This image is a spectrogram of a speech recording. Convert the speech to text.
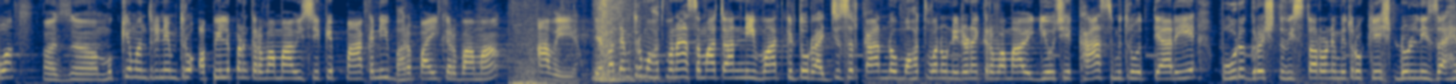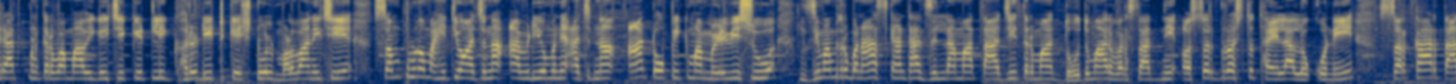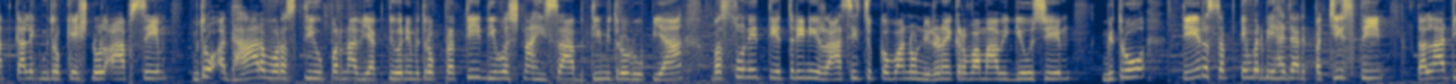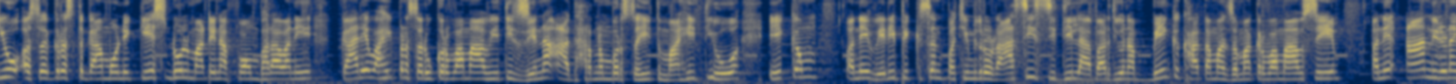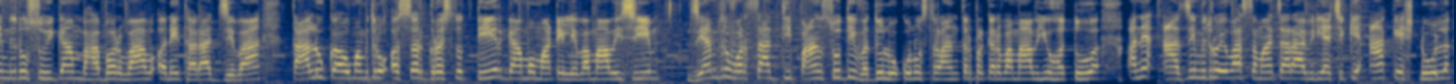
મુખ્યમંત્રીને મિત્રો અપીલ પણ કરવામાં આવી છે કે પાકની ભરપાઈ કરવામાં આવે. ત્યારબાદ મિત્રો મહત્વના સમાચારની વાત કરીએ તો રાજ્ય સરકારનો મહત્વનો નિર્ણય કરવામાં આવી ગયો છે. ખાસ મિત્રો અત્યારે પૂરગ્રસ્ત વિસ્તારોને મિત્રો કેશડોલની જાહેરાત પણ કરવામાં આવી ગઈ છે. કેટલી ઘરદીઠ કેશડોલ મળવાની છે. સંપૂર્ણ માહિતીઓ આજના આ વિડીયોમાં અને આજના આ ટોપિકમાં મેળવીશું. જેમાં મિત્રો બનાસકાંઠા જિલ્લામાં તાજેતરમાં ધોધમાર વરસાદની અસરગ્રસ્ત થયેલા લોકોને સરકાર તાત્કાલિક મિત્રો કેશડોલ આપશે. મિત્રો અઢાર વર્ષથી ઉપરના વ્યક્તિઓને મિત્રો પ્રતિ દિવસના હિસાબથી મિત્રો, રૂપિયા બસો ને તેત્રીની રાશિ ચૂકવવાનો નિર્ણય કરવામાં આવી ગયો છે. મિત્રો, તેર સપ્ટેમ્બર બે હજાર પચીસથી તલાટીઓ અસરગ્રસ્ત ગામોને કેશ ડોલ માટેના ફોર્મ ભરાવાની કાર્યવાહી પણ શરૂ કરવામાં આવી હતી. જેના આધાર નંબર સહિત માહિતીઓ, એકમ અને વેરિફિકેશન પછી મિત્રો, રાશિ સીધી લાભાર્થીઓના બેંક ખાતામાં જમા કરવામાં આવશે. અને આ નિર્ણય મિત્રો સુઈગામ, ભાભર, વાવ અને થરાદ જેવા તાલુકાઓમાં મિત્રો અસરગ્રસ્ત તેર ગામો માટે લેવામાં આવી છે. જ્યાં મિત્રો વરસાદથી પાંચસોથી વધુ લોકોનું સ્થળાંતર પણ કરવામાં આવ્યું હતું. અને આજે મિત્રો એવા સમાચાર આવી રહ્યા છે કે આ કેસ્ટોલ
